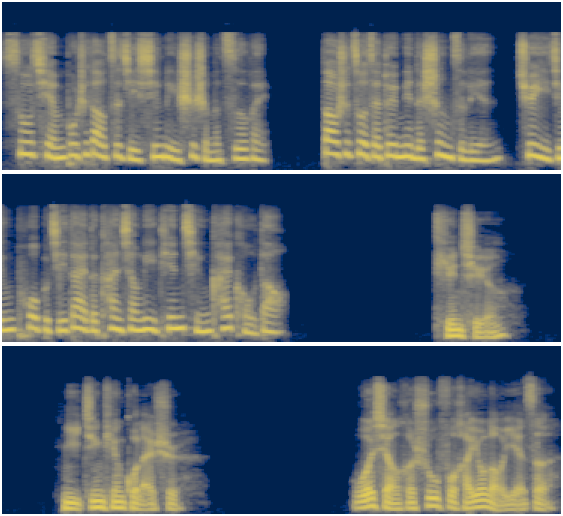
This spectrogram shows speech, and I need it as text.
苏浅不知道自己心里是什么滋味，倒是坐在对面的盛子莲却已经迫不及待的看向厉天晴，开口道：“天晴，你今天过来是？我想和叔父还有老爷子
